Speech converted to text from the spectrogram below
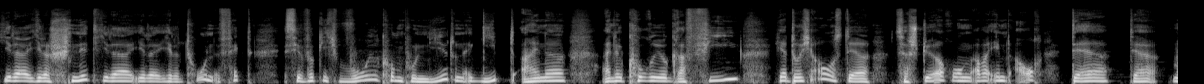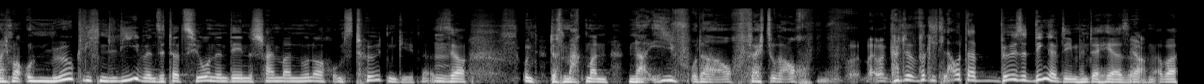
jeder, jeder Schnitt, jeder, jeder, jeder Toneffekt ist hier wirklich wohl komponiert und ergibt eine, eine Choreografie, ja durchaus der Zerstörung, aber eben auch der, der manchmal unmöglichen Liebe in Situationen, in denen es scheinbar nur noch ums Töten geht. Ne? Das ist mhm. ja, und das mag man naiv oder auch vielleicht sogar auch, man könnte wirklich lauter böse Dinge dem hinterher sagen, ja. aber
